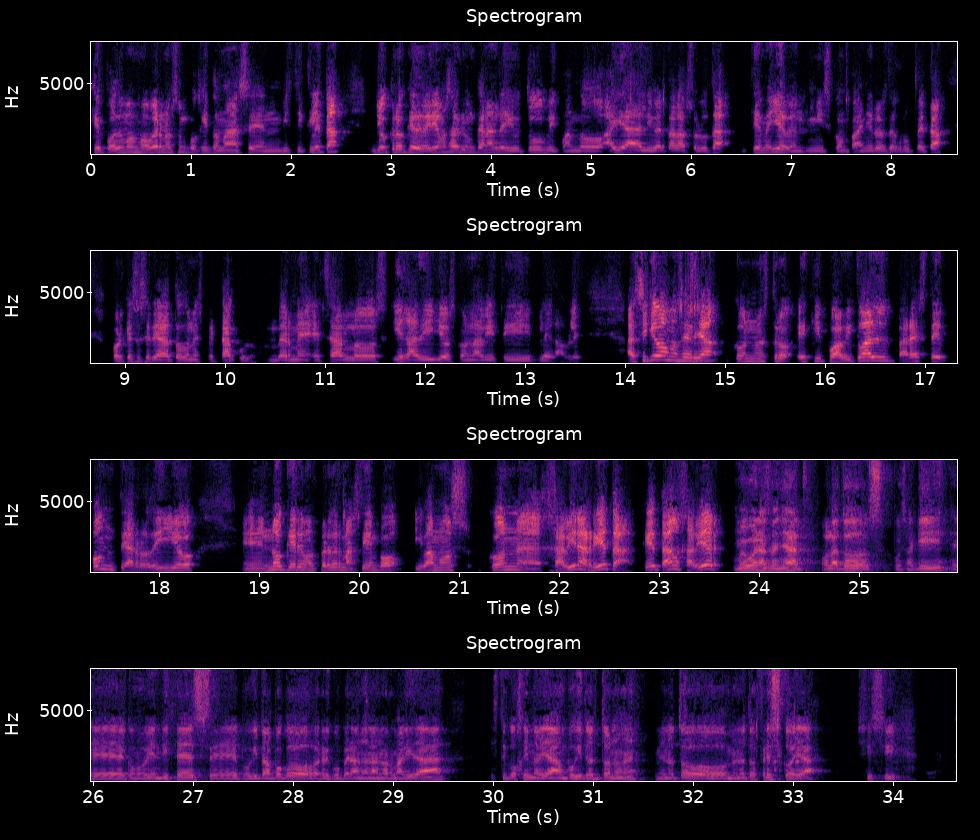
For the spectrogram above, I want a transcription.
que podemos movernos un poquito más en bicicleta. Yo creo que deberíamos abrir un canal de YouTube y cuando haya libertad absoluta, que me lleven mis compañeros de grupeta, porque eso sería todo un espectáculo, verme echar los higadillos con la bici plegable. Así que vamos a ir ya con nuestro equipo habitual para este Ponte a Rodillo. Eh, no queremos perder más tiempo y vamos con eh, Javier Arrieta. ¿Qué tal, Javier? Muy buenas, Beñat. Hola a todos. Pues aquí, eh, como bien dices, poquito a poco recuperando la normalidad. Estoy cogiendo ya un poquito el tono, ¿eh? Me noto, me noto fresco ya. Sí, sí.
